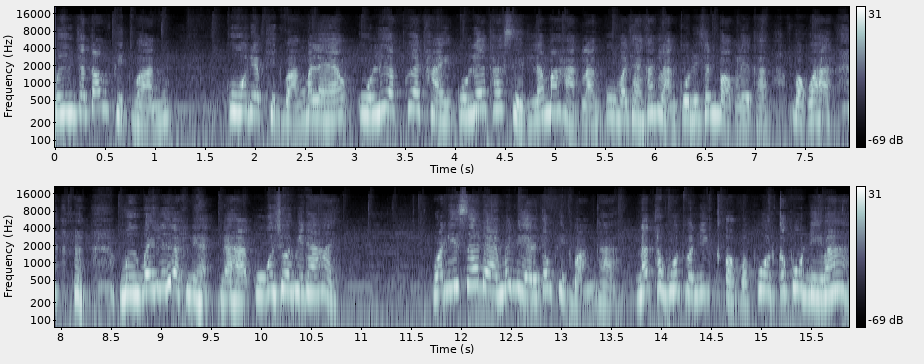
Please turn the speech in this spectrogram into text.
มึงจะต้องผิดหวัง กูเนี่ยผิดหวังมาแล้ว กูเลือกเพื่อไทย กูเลือกทักษิณแล้วมาหักหลังกูมาแทงข้างหลังกูดิฉันบอกเลยค่ะ บอกว่ามึงไม่เลือกเนี่ยนะคะกูก็ช่วยไม่ได้วันนี้เสื้อแดงไม่มีอะไรต้องผิดหวังค่ะ นัทวุฒิวันนี้ออกมาพูดก็พูดดีมาก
